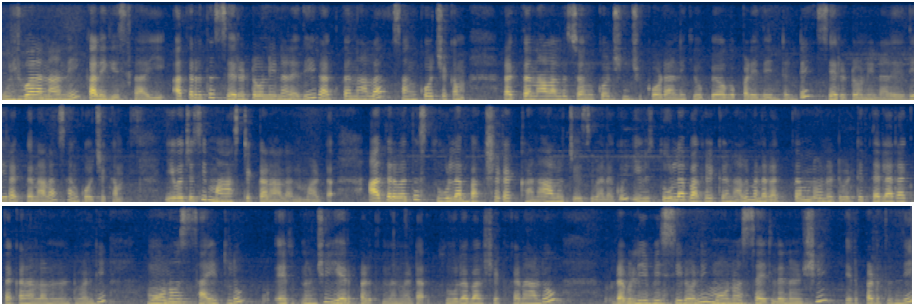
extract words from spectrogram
ఉజ్వలనాన్ని కలిగిస్తాయి. ఆ తర్వాత సెరటోనిన్ అనేది రక్తనాళ సంకోచకం. రక్తనాళాలు సంకోచించుకోవడానికి ఉపయోగపడేది ఏంటంటే సెరటోనిన్ అనేది రక్తనాళ సంకోచకం. ఇవి వచ్చేసి మాస్టిక్ కణాలు అనమాట ఆ తర్వాత స్థూల భక్షక కణాలు వచ్చేసి మనకు ఇవి స్థూల భక్షక కణాలు మన రక్తంలో ఉన్నటువంటి తెల్ల రక్త కణాల్లో ఉన్నటువంటి మోనోసైట్లు నుంచి ఏర్పడుతుంది అనమాట స్థూల భక్షక కణాలు డబ్ల్యూబీసీలోని మోనోసైట్ల నుంచి ఏర్పడుతుంది.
